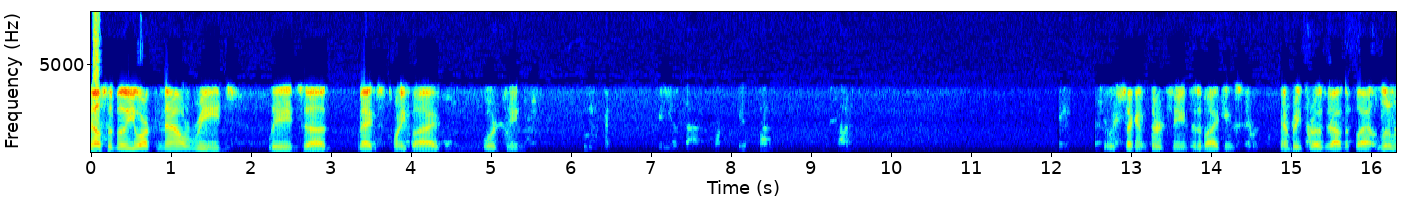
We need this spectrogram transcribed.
Nelsonville York now reads, leads uh, Meigs 25 14. So it's second and 13 for the Vikings. Hembry throws it out in the flat. Little,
